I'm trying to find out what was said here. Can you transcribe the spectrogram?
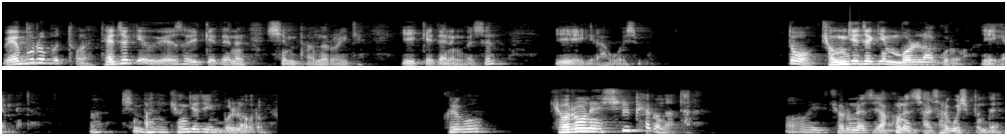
외부로부터 오는 대적에 의해서 있게 되는 심판으로 이렇게 있게 되는 것을 이 얘기를 하고 있습니다. 또 경제적인 몰락으로 얘기합니다. 어? 심판이 경제적인 몰락으로. 그리고 결혼의 실패로 나타나. 어, 결혼해서 약혼해서 잘 살고 싶은데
